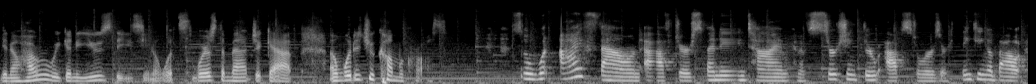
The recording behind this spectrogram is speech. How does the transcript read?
You know, how are we going to use these? You know, what's where's the magic app? And what did you come across? So, what I found after spending time kind of searching through app stores or thinking about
